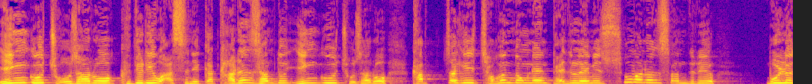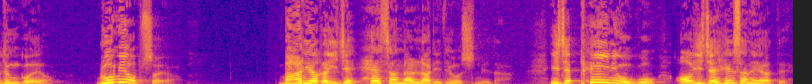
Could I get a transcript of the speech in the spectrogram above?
인구 조사로 그들이 왔으니까 다른 사람도 인구 조사로 갑자기 적은 동네인 베들렘이 수많은 사람들이 몰려든 거예요. 룸이 없어요. 마리아가 이제 해산할 날이 되었습니다. 이제 폐인이 오고 어 이제 해산해야 돼.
